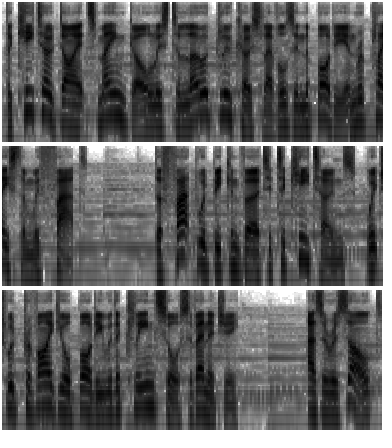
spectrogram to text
The keto diet's main goal is to lower glucose levels in the body and replace them with fat. The fat would be converted to ketones, which would provide your body with a clean source of energy. As a result,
